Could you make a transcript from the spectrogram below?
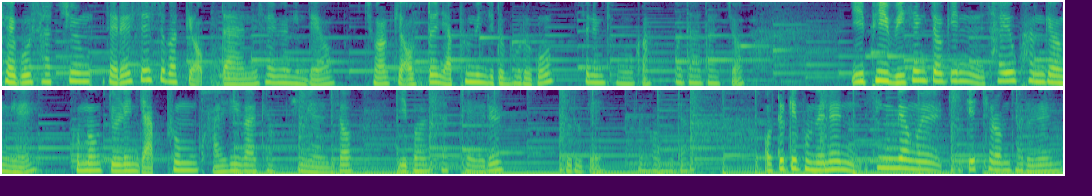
결국 사충제를 쓸 수밖에 없다는 설명인데요. 정확히 어떤 약품인지도 모르고 쓰는 경우가 허다하다죠. 이 비위생적인 사육 환경에 구멍 뚫린 약품 관리가 겹치면서 이번 사태를 부르게 된 겁니다. 어떻게 보면은 생명을 기계처럼 다루는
